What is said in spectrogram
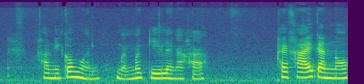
8 คราวนี้ก็เหมือนเหมือนเมื่อกี้เลยนะคะ คล้ายๆกันเนาะ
